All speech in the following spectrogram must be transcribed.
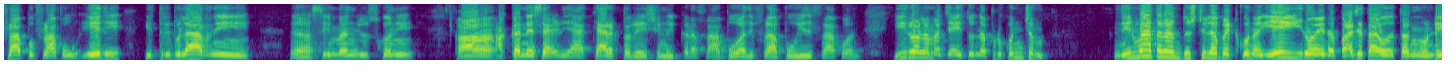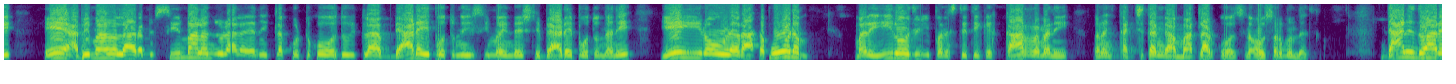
ఫ్లాప్ ఫ్లాప్. ఏది? ఈ త్రిబుల్ ఆర్ని సినిమాని చూసుకొని ఆ అక్కడనే సైడ్ క్యారెక్టర్ వేసిండు. ఇక్కడ ఫ్లాప్ అది ఫ్లాప్ ఇది ఫ్లాప్ అని. హీరోల మధ్య అవుతున్నప్పుడు కొంచెం నిర్మాతలను దృష్టిలో పెట్టుకున్న ఏ హీరో అయినా బాధ్యతాయుతంగా ఉండి ఏ అభిమానులారా మీరు సినిమాలను చూడాలి ఇట్లా కొట్టుకోవద్దు ఇట్లా బ్యాడ్ అయిపోతుంది ఈ సినిమా ఇండస్ట్రీ బ్యాడ్ అయిపోతుందని ఏ హీరో కూడా రాకపోవడం. మరి ఈ రోజు ఈ పరిస్థితికి కారణమని మనం ఖచ్చితంగా మాట్లాడుకోవాల్సిన అవసరం ఉంది దాని ద్వారా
